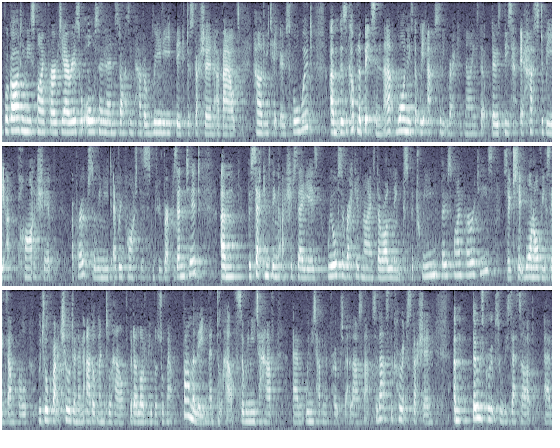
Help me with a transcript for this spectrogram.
regarding these five priority areas, we're also then starting to have a really big discussion about how do we take those forward. Um, there's a couple of bits in that. One is that we absolutely recognise that those, these, it has to be a partnership approach, so we need every part of the system to be represented. Um, the second thing that I should say is we also recognise there are links between those five priorities. So to take one obvious example, we talk about children and adult mental health, but a lot of people are talking about family mental health. So we need to have um, we need to have an approach that allows that. So that's the current discussion. Um, those groups will be set up. Um,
